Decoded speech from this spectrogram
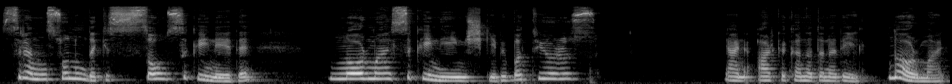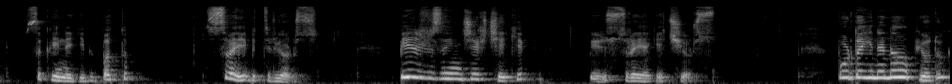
Sıranın sonundaki son sık iğneye de normal sık iğneymiş gibi batıyoruz. Yani arka kanadına değil, normal sık iğne gibi batıp sırayı bitiriyoruz. Bir zincir çekip bir üst sıraya geçiyoruz. Burada yine ne yapıyorduk?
